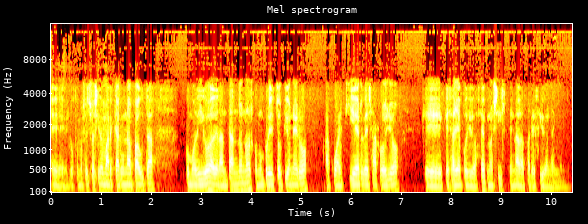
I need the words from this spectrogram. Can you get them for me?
eh, lo que hemos hecho ha sido marcar una pauta, como digo, adelantándonos con un proyecto pionero a cualquier desarrollo que, que se haya podido hacer. No existe nada parecido en el mundo.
